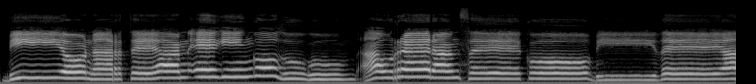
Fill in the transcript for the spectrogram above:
Bion artean egingo dugu aurrerantzeko bidea.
